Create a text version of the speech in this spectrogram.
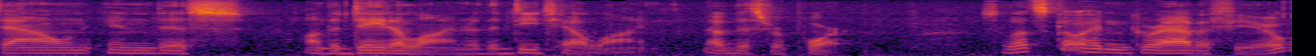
down in this on the data line or the detail line of this report. So let's go ahead and grab a few.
